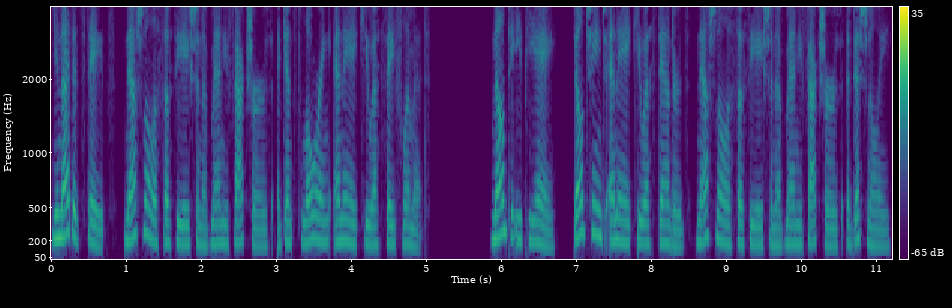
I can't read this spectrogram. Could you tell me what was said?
United States, National Association of Manufacturers against lowering NAAQS safe limit. NAM to EPA, don't change NAAQS standards, National Association of Manufacturers. Additionally,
